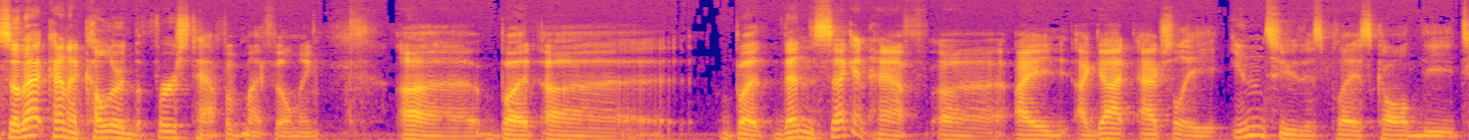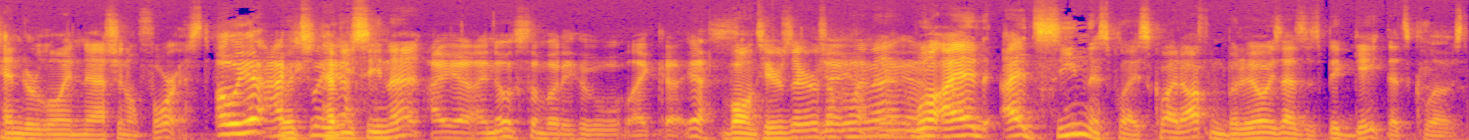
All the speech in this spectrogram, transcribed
so that kind of colored the first half of my filming. Uh, but uh, but then the second half uh, I I got actually into this place called the Tenderloin National Forest. Oh yeah, Which, actually. have yeah. you seen that? I uh, I know somebody who like uh, yes. Volunteers there or something yeah, like that. yeah, yeah. Well, I had I had seen this place quite often, but it always has this big gate that's closed.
